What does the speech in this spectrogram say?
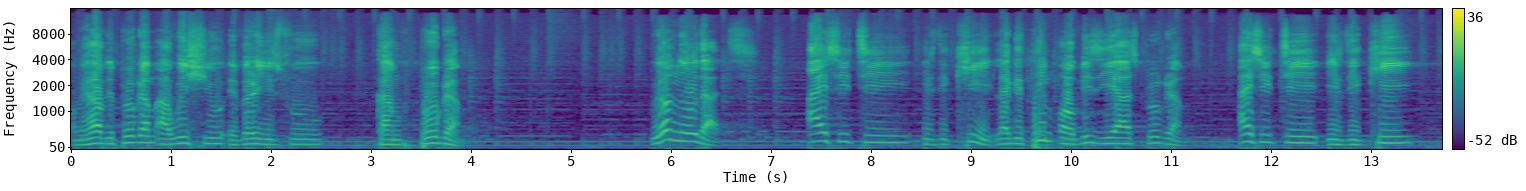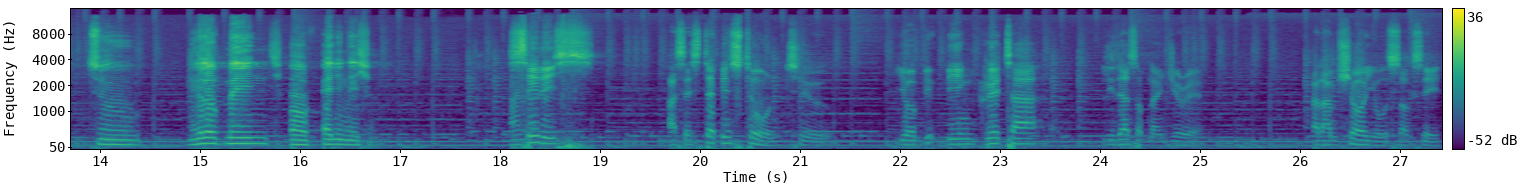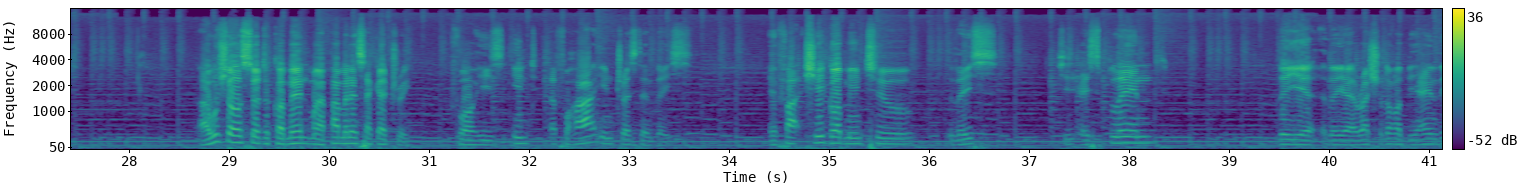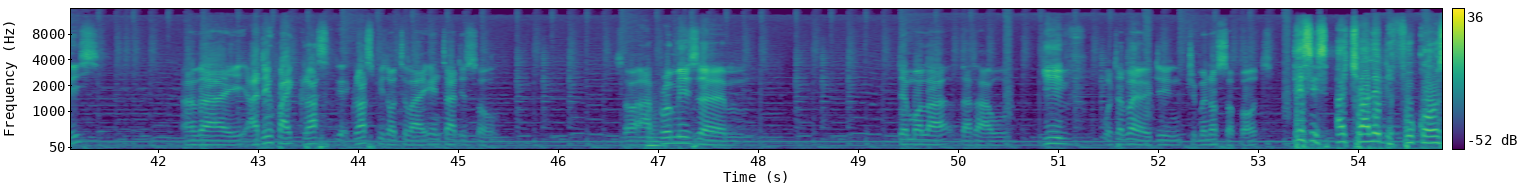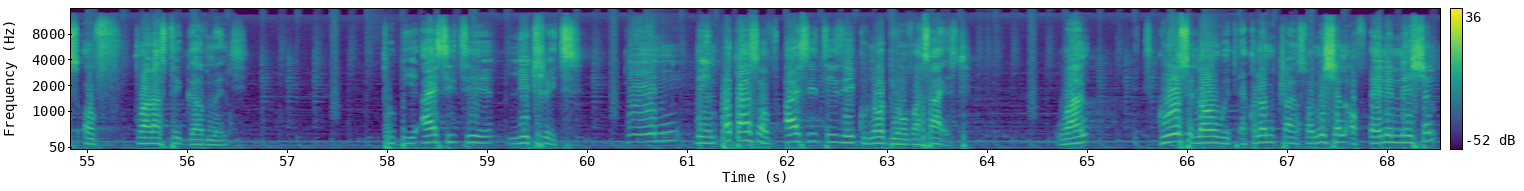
On behalf of the program, I wish you a very useful camp program. We all know that ICT is the key, like the theme of this year's program. ICT is the key to development of any nation. See this as a stepping stone to your be- being greater leaders of Nigeria, and I'm sure you will succeed. I wish also to commend my permanent secretary for his for her interest in this. In fact, she got me into this. She explained the the uh, rationale behind this, and I, I didn't quite grasp grasp it until I entered this hall. So I promise um, Demola that I will give whatever you're doing tremendous support. This is actually the focus of Kwara State government to be ICT literate. Then the importance of ICT could not be oversized. One, goes along with economic transformation of any nation,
